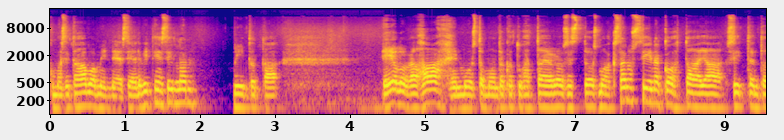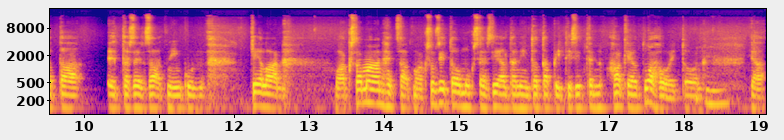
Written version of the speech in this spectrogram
kun mä sitä avominneen selvitin silloin, niin tota, ei ollut rahaa, en muista montako tuhatta euroa se sitten olisi maksanut siinä kohtaa ja sitten tota, että sen saat niin kuin Kelan maksamaan, että saat maksusitoumuksen sieltä, niin tota piti sitten hakeutua hoitoon. Mm. Ja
